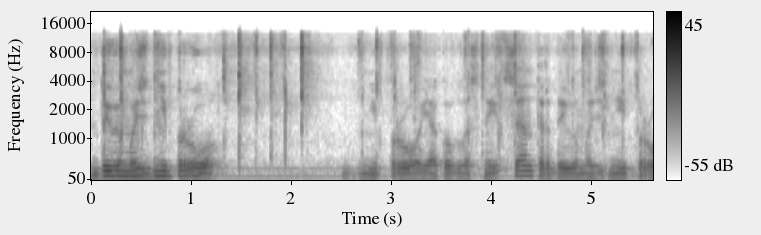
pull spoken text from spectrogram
Дивимось Дніпро. Дніпро, як обласний центр, дивимось Дніпро.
